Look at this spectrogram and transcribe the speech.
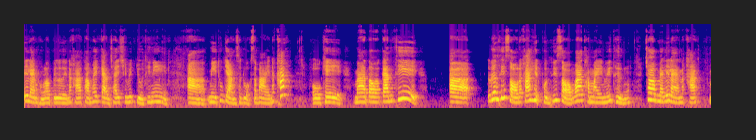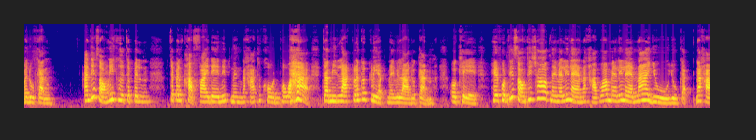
ริแลนด์ของเราไปเลยนะคะทำให้การใช้ชีวิตอยู่ที่นี่อ่ามีทุกอย่างสะดวกสบายนะคะ โอเค มาต่อกันที่อ่า เรื่องที่สองนะคะ เหตุผลที่สองว่าทำไมนุ้ยถึงชอบแมริแลนด์นะคะ มาดูกัน อันที่สองนี่คือจะเป็นจะเป็นคลับไฟเดย์นิดนึงนะคะ ทุกคนเพราะว่าจะมีรักแล้วก็เกลียดในเวลาเดียวกัน โอเค เหตุผลที่สองที่ชอบในแมริแลนด์นะคะ เพราะว่าแมริแลนด์น่าอยู่อยู่กับนะคะ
